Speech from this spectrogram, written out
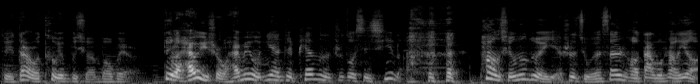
对，但是我特别不喜欢包贝尔。对了，还有一事儿，我还没有念这片子的制作信息呢。《胖子行动队》也是九月三十号大陆上映，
